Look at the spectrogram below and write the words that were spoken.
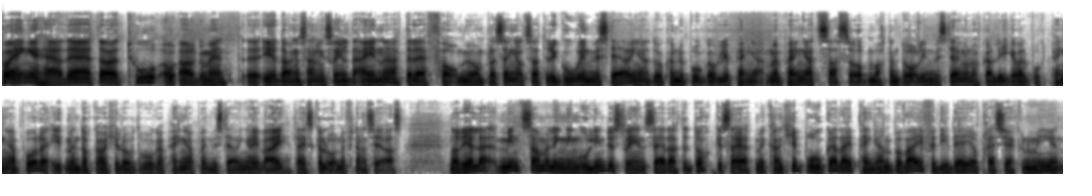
Poenget her det er at det er to argument eh, i dagens handlingsregel. Det ene er at det er formueomplassering, altså at det er gode investeringer. Da kan du bruke oljepenger. Men poenget er at SAS er åpenbart en dårlig investering, og dere har likevel brukt penger på det. Men dere har ikke lov til å bruke penger på investeringer i vei. De skal lånefinansieres. Når det gjelder min sammenligning med oljeindustrien, så er det at dere sier at vi kan ikke bruke de pengene på vei fordi det gir press i økonomien.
